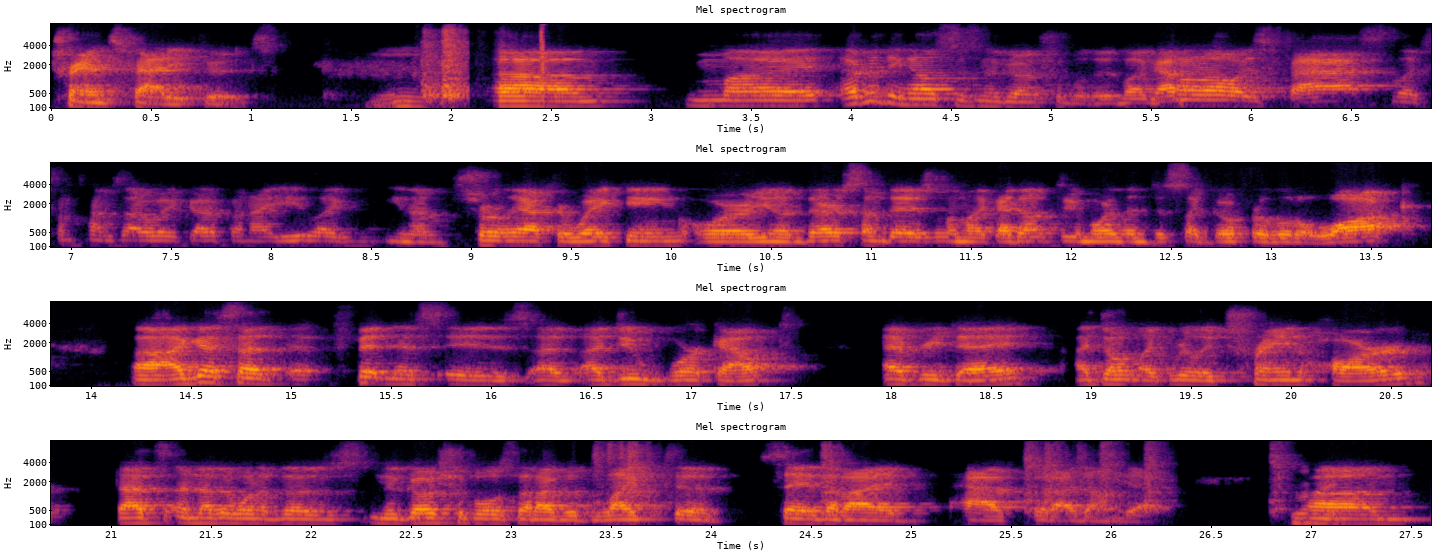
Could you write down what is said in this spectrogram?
trans fatty foods. Mm. Um, my everything else is negotiable, dude. Like I don't always fast. Like sometimes I wake up and I eat like you know shortly after waking, or you know there are some days when like I don't do more than just like go for a little walk. Uh, I guess that fitness is I, I do work out every day. I don't like really train hard. That's another one of those negotiables that I would like to say that I have but I don't yet. Right. Um,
